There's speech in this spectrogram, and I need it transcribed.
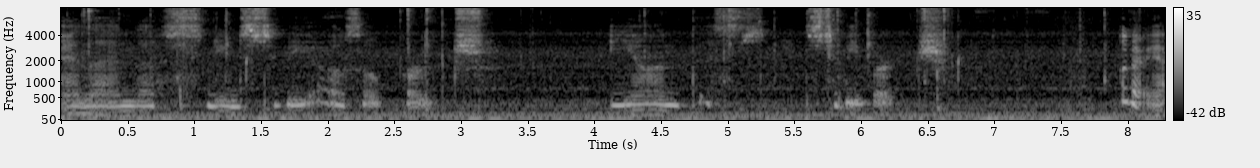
And then this needs to be also birch. And this needs to be birch. Okay, yeah.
